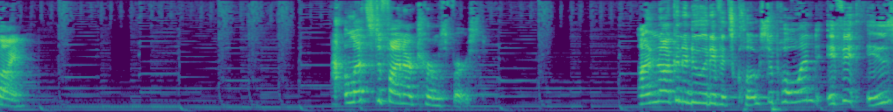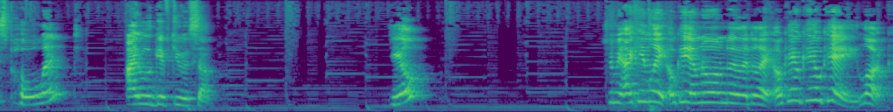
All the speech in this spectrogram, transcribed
Fine. Uh, Let's define our terms first. I'm not gonna do it if it's close to Poland. If it is Poland, I will gift you a sub. Deal? Show me, I came late. Okay, I'm no I'm delay. Okay, okay, okay. Look.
